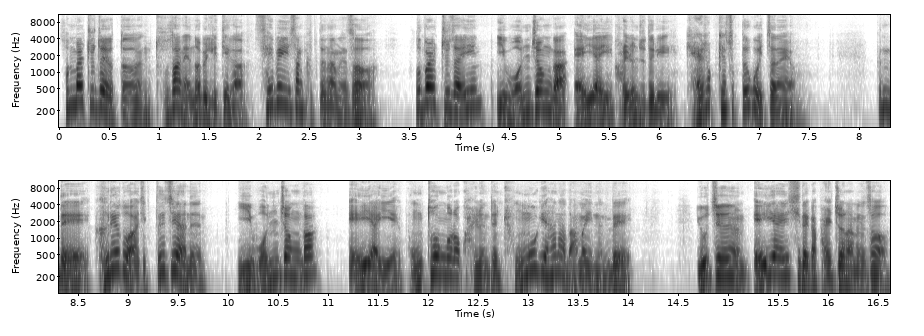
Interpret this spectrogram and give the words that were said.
선발주자였던 두산 에너빌리티가 3배 이상 급등하면서 후발주자인 이 원전과 AI 관련주들이 계속 계속 뜨고 있잖아요. 근데 그래도 아직 뜨지 않은 이 원전과 AI에 공통으로 관련된 종목이 하나 남아 있는데 요즘 AI 시대가 발전하면서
